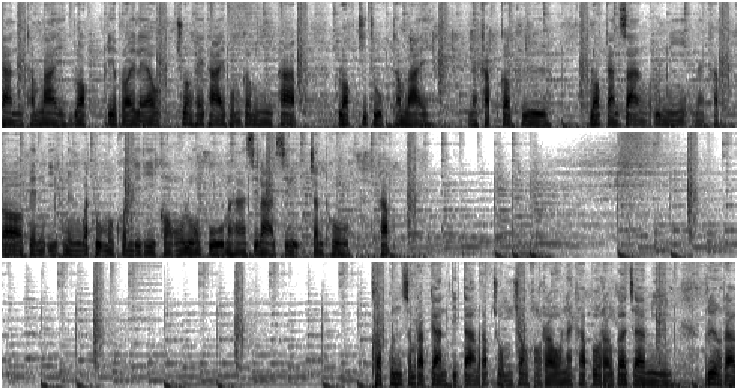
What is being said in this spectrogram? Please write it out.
การทำลายบล็อกเรียบร้อยแล้ว ช่วงท้ายๆ ผมก็มีภาพ บล็อกที่ถูกทำลายนะครับ ก็คือบล็อกการสร้างรุ่นนี้นะครับ ก็เป็นอีกหนึ่งวัตถุมงคลดีๆ ขององค์หลวงปู่มหาศิลาสิริจันโทครับขอบคุณสำหรับการติดตามรับชมช่องของเรานะครับ พวกเราก็จะมีเรื่องราว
